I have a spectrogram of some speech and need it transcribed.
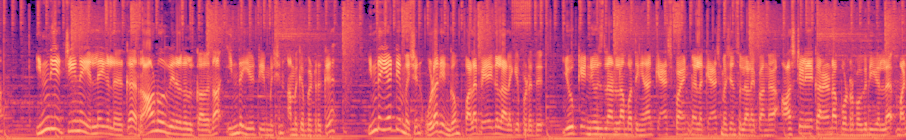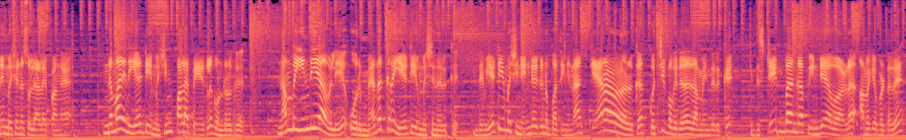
இந்திய சீன எல்லைகளில் இருக்க ராணுவ வீரர்களுக்காக தான் இந்த ஏடிஎம் மிஷின் அமைக்கப்பட்டிருக்கு. இந்த ஏடிஎம் மிஷின் உலகெங்கும் பல பெயர்கள் அழைக்கப்படுது. யூகே நியூசிலாந்துலாம் பார்த்தீங்கன்னா கேஷ் பாயிண்ட் இல்லை கேஷ் மிஷின் சொல்லி அழைப்பாங்க. ஆஸ்திரேலியா கனடா போன்ற பகுதிகளில் மணி மிஷின் சொல்லி அழைப்பாங்க. இந்த மாதிரி இந்த ஏடிஎம் மிஷின் பல பெயர்களை கொண்டிருக்கு. நம்ம இந்தியாவிலேயே ஒரு மிதக்கிற ஏடிஎம் மிஷின் இருக்கு. இந்த ஏடிஎம் மிஷின் எங்க இருக்குன்னு பார்த்தீங்கன்னா கேரளாவில் இருக்க கொச்சி பகுதியில் இது அமைந்திருக்கு. இது ஸ்டேட் பேங்க் ஆஃப் இந்தியாவால் அமைக்கப்பட்டது.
